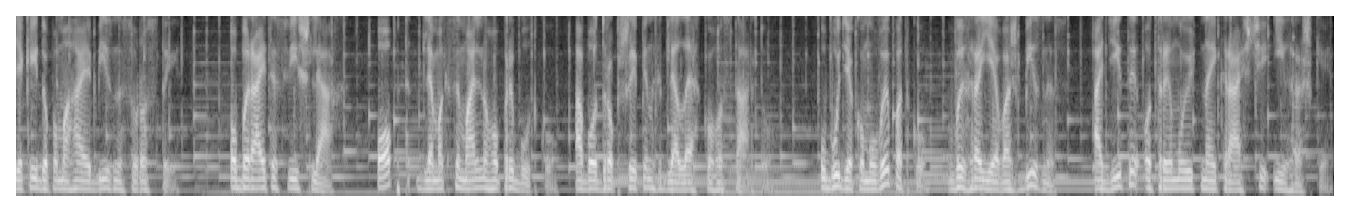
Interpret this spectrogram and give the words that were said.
який допомагає бізнесу рости. Обирайте свій шлях: опт для максимального прибутку або дропшипінг для легкого старту. У будь-якому випадку виграє ваш бізнес, а діти отримують найкращі іграшки.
